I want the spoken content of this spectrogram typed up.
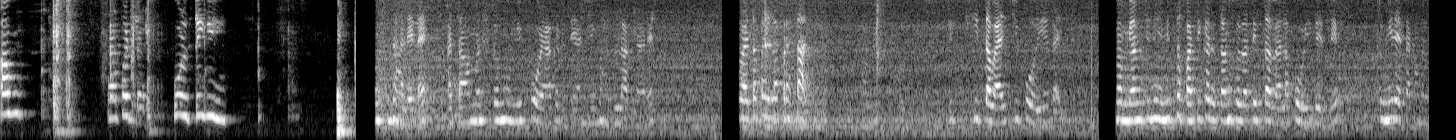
अहो काय पडलं पोळते की. मस्त झालेलं आहे. आता मस्त मम्मी पोळ्या करते आणि भाजू लागणार आहे. तव्याचा पहिला प्रसाद. ती- ही तव्याची पोळी आहे गाईच मम्मी आमची नेहमी चपाती करताना सुद्धा ते तव्याला पोळी देते. तुम्ही देता का मला.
